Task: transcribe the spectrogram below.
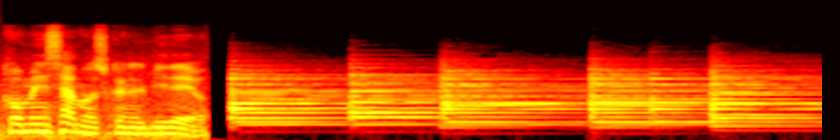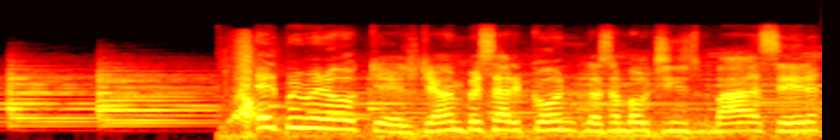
comenzamos con el video El primero, que el que va a empezar con los unboxings va a ser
